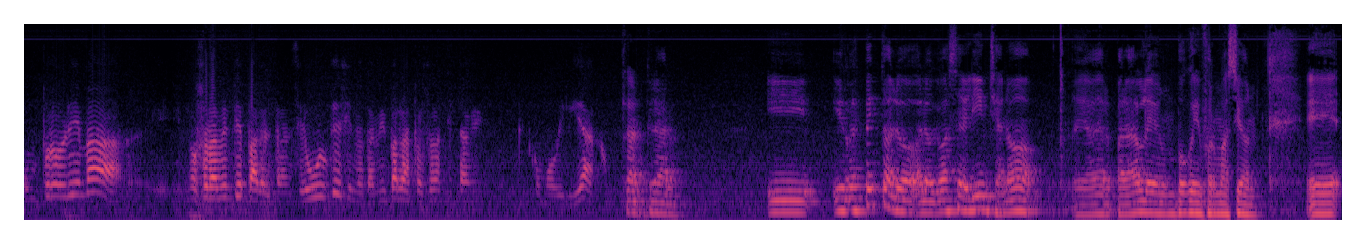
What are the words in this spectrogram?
un problema eh, no solamente para el transeúnte, sino también para las personas que están con movilidad. Claro, claro. Y, y respecto a lo, a lo que va a ser el hincha, ¿no? Eh, a ver, para darle un poco de información. Eh,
